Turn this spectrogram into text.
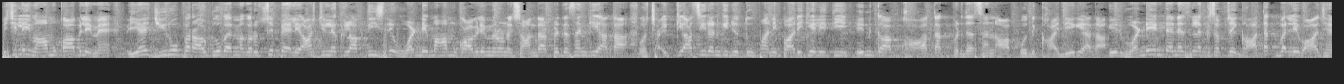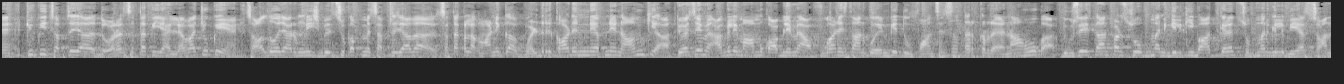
पिछले महामुकाबले में यह ज़ीरो पर आउट हो गए, मगर उससे पहले ऑस्ट्रेलिया के खिलाफ तीसरे वनडे महामुकाबले में उन्होंने शानदार प्रदर्शन किया था। और इक्यासी रन की जो तूफानी पारी खेली थी, इनका घातक प्रदर्शन आपको दिखाई दे गया था। वनडे इंटरनेशनल के सबसे घातक बल्लेबाज है, क्यूँकी सबसे ज़्यादा दोहरा शतक यह लगा चुके हैं। साल दो हज़ार उन्नीस विश्व कप में सबसे ज़्यादा शतक लगाने का वर्ल्ड रिकॉर्ड इन्होंने अपने नाम किया। तो ऐसे में अगले महामुकाबले में अफ़गानिस्तान को इनके तूफ़ान से सतर्क रहना होगा। दूसरे स्थान पर शुभमन गिल की बात करें तो शुभमन गिल बेहद शानदार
